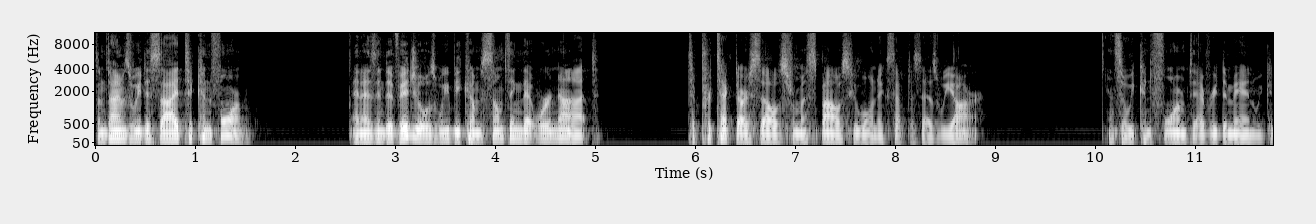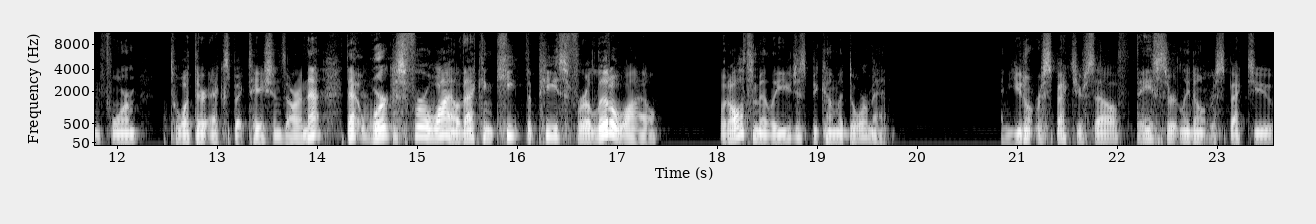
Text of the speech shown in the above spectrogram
sometimes we decide to conform. And as individuals, we become something that we're not to protect ourselves from a spouse who won't accept us as we are. And so we conform to every demand. We conform to what their expectations are. And that, that works for a while. That can keep the peace for a little while. But ultimately, you just become a doormat. And you don't respect yourself. They certainly don't respect you.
